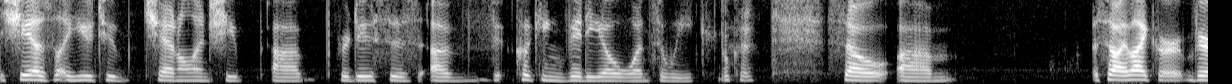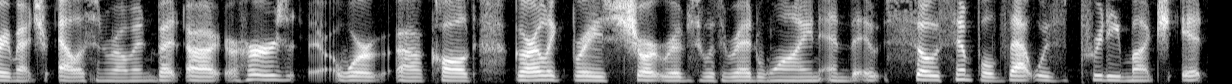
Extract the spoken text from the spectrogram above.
she has a YouTube channel, and she uh, produces a v- cooking video once a week. Okay. So, um, so I like her very much, Alison Roman. But uh, hers were uh, called garlic braised short ribs with red wine, and it was so simple. That was pretty much it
